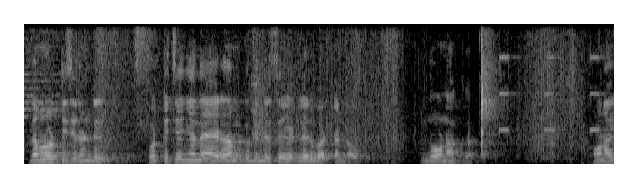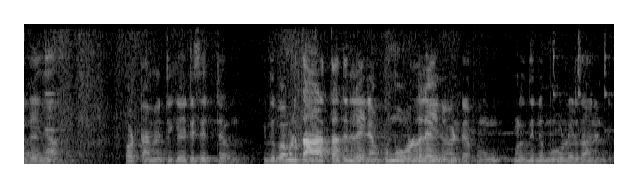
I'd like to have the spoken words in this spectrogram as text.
ഇത് നമ്മൾ ഒട്ടിച്ചിട്ടുണ്ട്. ഒട്ടിച്ച് കഴിഞ്ഞാൽ നേരെ നമുക്ക് ഇതിന്റെ സൈഡിലൊരു ബട്ടൺ ഉണ്ടാവും. ഇത് ഓണാക്കുക ഓണാക്കി കഴിഞ്ഞാൽ ഓട്ടോമാറ്റിക്കായിട്ട് സെറ്റ് ആവും. ഇതിപ്പോൾ നമ്മൾ താഴത്തെ അതിന്റെ ലൈൻ നമുക്ക് മുകളിലെ ലൈൻ വേണ്ട? അപ്പം നമ്മൾ ഇതിന്റെ മുകളിലൊരു സാധനം ഉണ്ട്.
